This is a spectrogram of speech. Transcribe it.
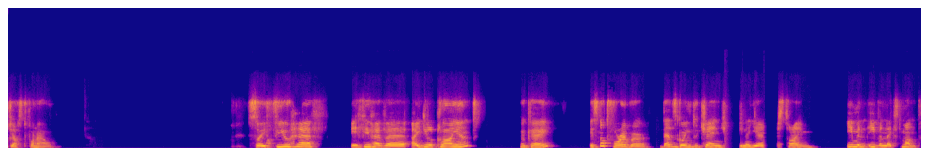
just for now. So if you have if you have an ideal client, okay, it's not forever. That's going to change in a year's time, even even next month.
